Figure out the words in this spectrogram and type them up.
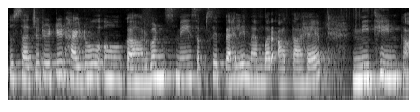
तो सैचुरेटेड हाइड्रोकार्बन्स में सबसे पहले मेंबर आता है मीथेन का।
